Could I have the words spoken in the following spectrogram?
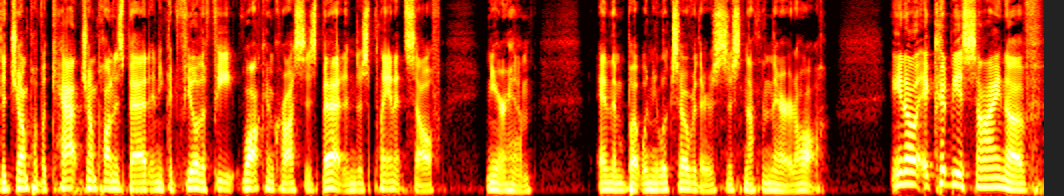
the jump of a cat jump on his bed and he could feel the feet walking across his bed and just plant itself near him and then but when he looks over there's just nothing there at all you know it could be a sign of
